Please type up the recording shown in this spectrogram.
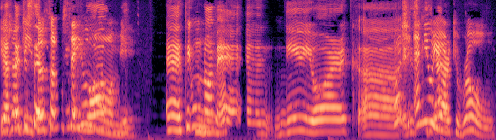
E eu até já vi, eu só não sei o nome. nome. É, tem um uhum. nome, é, é, New York. Uh, Poxa, é New York Roll?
